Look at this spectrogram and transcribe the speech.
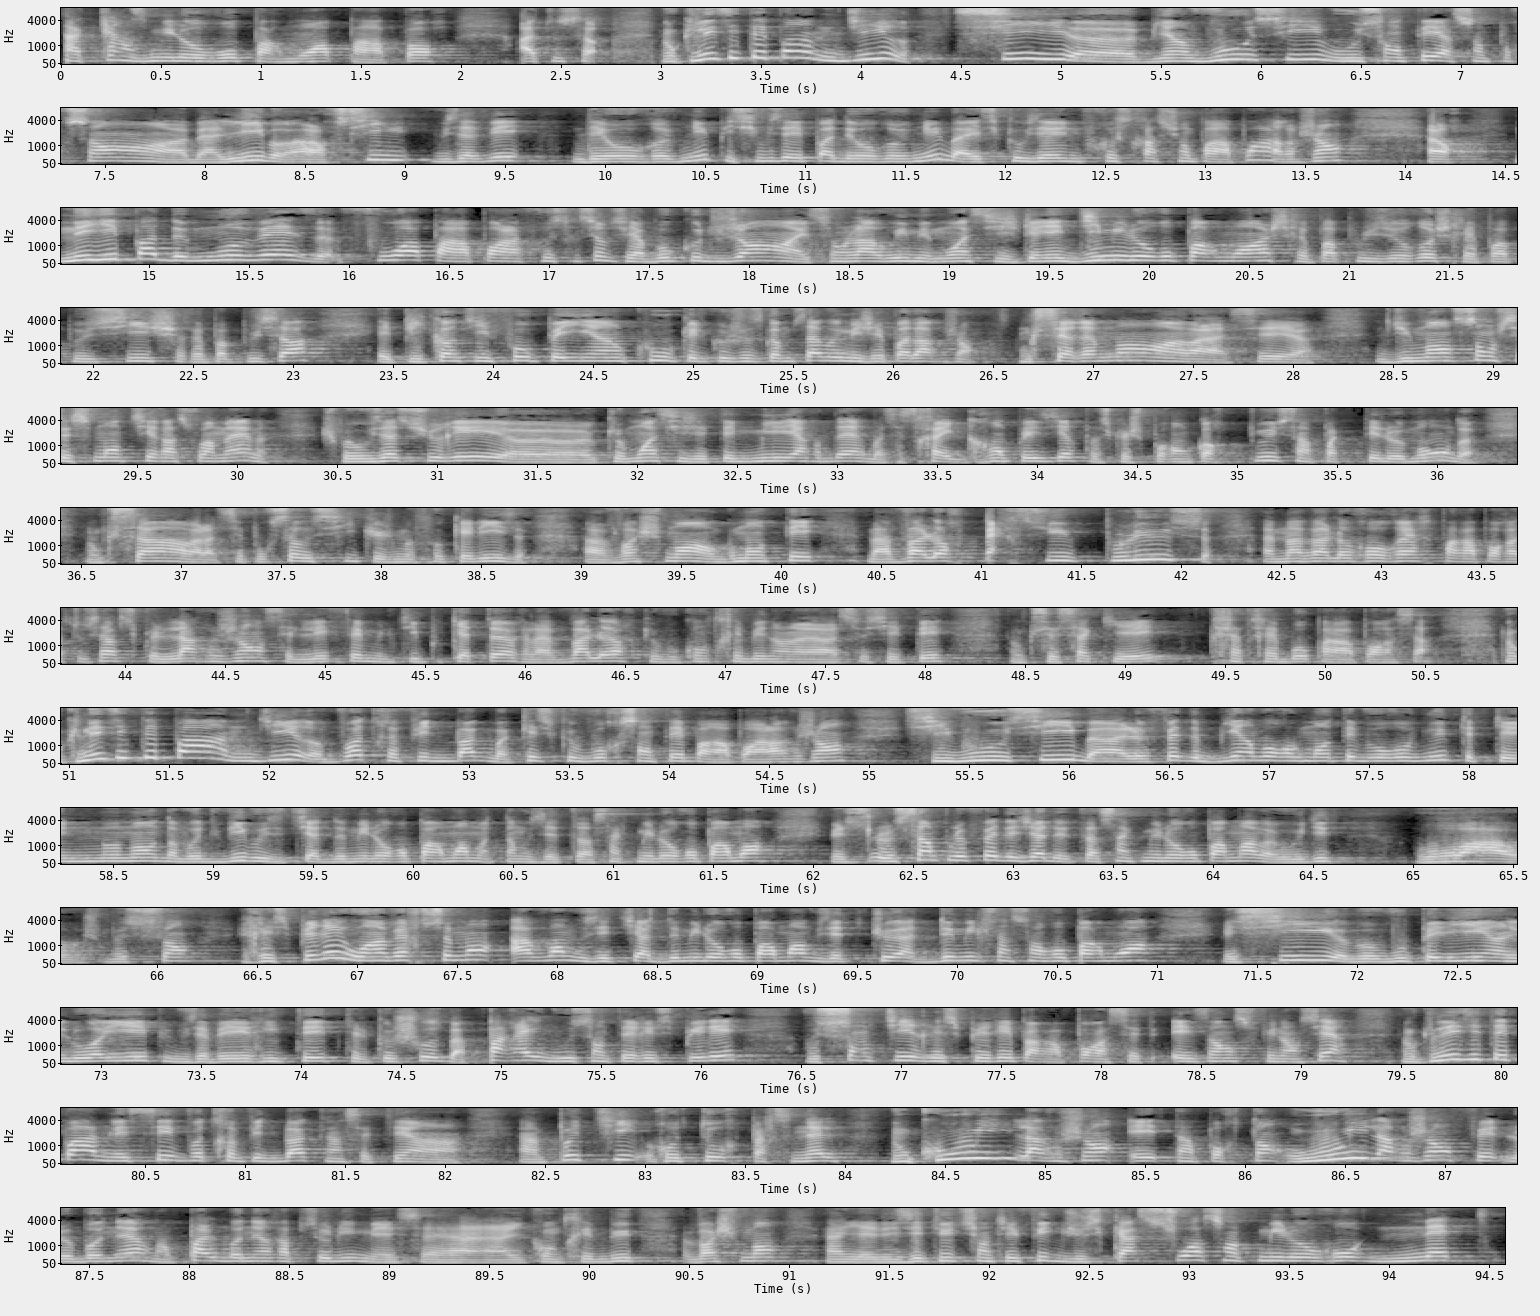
à 15 000 euros par mois par rapport à tout ça. Donc n'hésitez pas à me dire si bien vous aussi vous vous sentez à 100% ben, libre. Alors si vous avez des hauts revenus. Puis si vous n'avez pas de hauts revenus, bah, est-ce que vous avez une frustration par rapport à l'argent? Alors, n'ayez pas de mauvaise foi par rapport à la frustration, parce qu'il y a beaucoup de gens, ils sont là, oui, mais moi, si je gagnais 10 000 euros par mois, je serais pas plus heureux, je serais pas plus ci, je serais pas plus ça. Et puis quand il faut payer un coût, quelque chose comme ça, oui, mais j'ai pas d'argent. Donc c'est vraiment, euh, voilà, c'est euh, du mensonge, c'est se mentir à soi-même. Je peux vous assurer euh, que moi, si j'étais milliardaire, bah, ça serait avec grand plaisir parce que je pourrais encore plus impacter le monde. Donc ça, voilà, c'est pour ça aussi que je me focalise vachement augmenter ma valeur perçue plus euh, ma valeur horaire par rapport à tout ça, parce que l'argent, c'est l'effet multiplicateur et la valeur que vous contribuez dans la société. Donc c'est ça qui est très très beau par rapport à ça. Donc n'hésitez pas à me dire votre feedback, bah, qu'est-ce que vous ressentez par rapport à l'argent? Si vous aussi, bah, le fait de bien voir augmenter vos revenus, peut-être qu'il y a un moment dans votre vie, vous étiez à 2000 euros par mois, maintenant vous êtes à 5000 euros par mois. Mais le simple fait déjà d'être à 5000 euros par mois, bah, vous vous dites, waouh, je me sens respirer ou inversement, avant vous étiez à 2000 euros par mois, vous êtes que à 2500 euros par mois. Et si euh, vous payez un loyer puis vous avez hérité de quelque chose, bah pareil, vous vous sentez respirer, vous sentiez respirer par rapport à cette aisance financière. Donc n'hésitez pas à me laisser votre feedback. Hein, C'était un, petit retour personnel. Donc oui, l'argent est important. Oui, l'argent fait le bonheur. Non, pas le bonheur absolu, mais ça, il contribue vachement. Hein, il y a des études scientifiques jusqu'à 60 000 euros net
